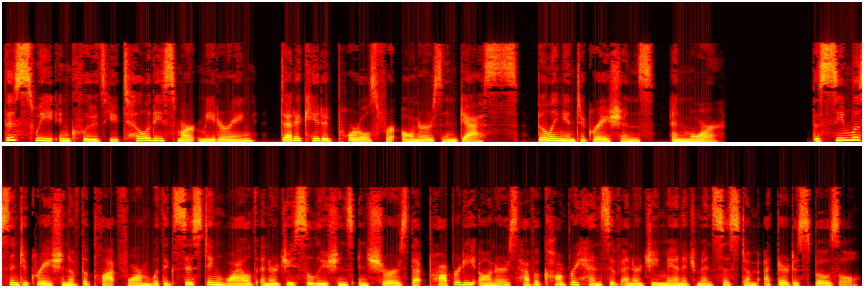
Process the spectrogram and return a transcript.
This suite includes utility smart metering, dedicated portals for owners and guests, billing integrations, and more. The seamless integration of the platform with existing Wild Energy solutions ensures that property owners have a comprehensive energy management system at their disposal.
